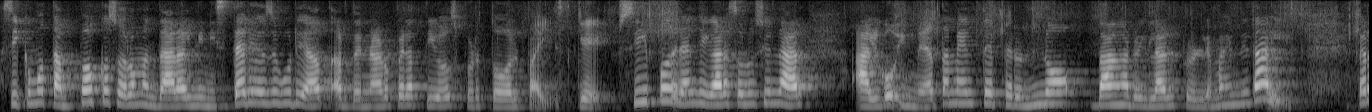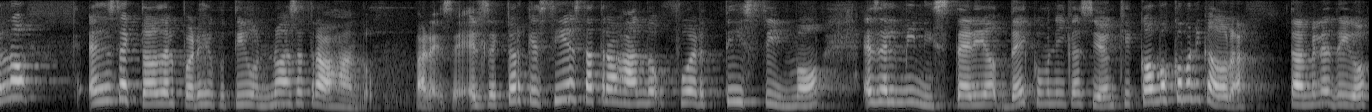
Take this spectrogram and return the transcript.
así como tampoco solo mandar al Ministerio de Seguridad a ordenar operativos por todo el país, que sí podrían llegar a solucionar algo inmediatamente, pero no van a arreglar el problema general. Pero no, ese sector del Poder Ejecutivo no está trabajando parece. El sector que sí está trabajando fuertísimo es el Ministerio de Comunicación, que como comunicadora también les digo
